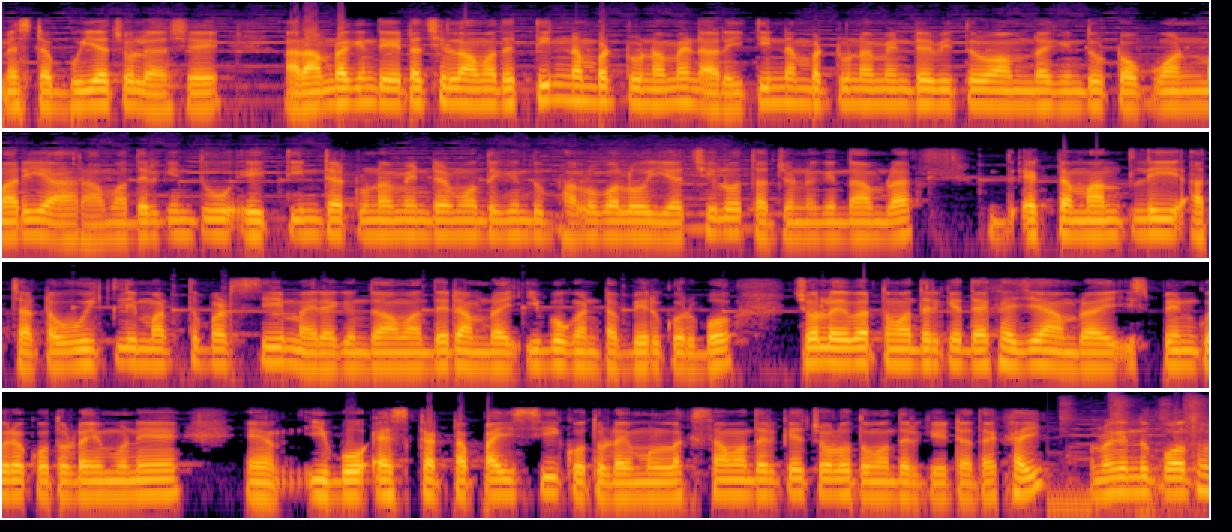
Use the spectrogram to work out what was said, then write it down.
ম্যাচটা বুইয়া চলে আসে। আর আমরা কিন্তু এটা ছিল আমাদের তিন নাম্বার টুর্নামেন্ট আর এই তিন নাম্বার টুর্নামেন্টের ভিতরেও আমরা কিন্তু টপ ওয়ান মারি। আর আমাদের কিন্তু এই তিনটা টুর্নামেন্টের মধ্যে কিন্তু ভালো ভালো ইয়া ছিল। তার জন্য কিন্তু আমরা একটা মান্থলি আর চারটা উইকলি মারতে পারছি। মাইরা কিন্তু আমাদের আমরা ইবো গানটা বের করব। চলো এবার তোমাদেরকে দেখাই যে আমরা স্পেন্ড করে কত ডায়মন্ডে ইবো এস কার্ডটা পাইছি কত ডায়মন্ড লাগছে আমাদেরকে। চলো তোমাদেরকে এটা দেখাই। আমরা কিন্তু প্রথম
